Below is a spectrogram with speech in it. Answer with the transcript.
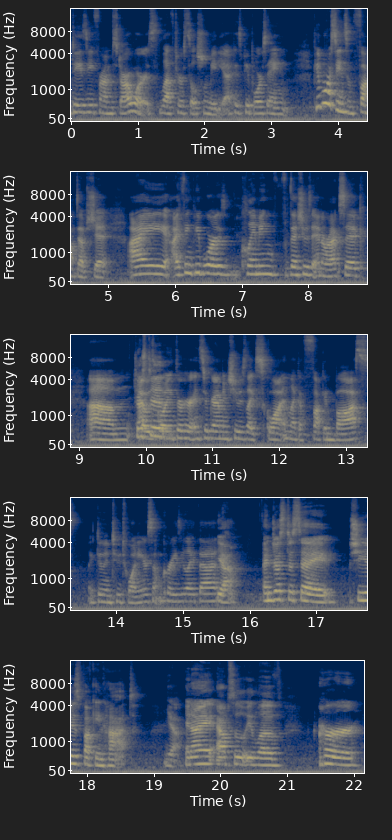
Daisy from Star Wars left her social media because people were saying people were saying some fucked up shit. I I think people were claiming that she was anorexic. Um, Just I was to- going through her Instagram and she was like squatting like a fucking boss, like doing 220 or something crazy like that. Yeah. And just to say, she is fucking hot. Yeah. And I absolutely love her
